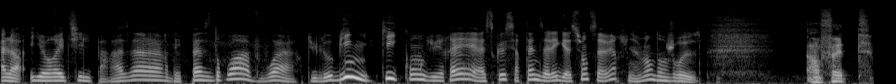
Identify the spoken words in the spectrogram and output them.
Alors, y aurait-il par hasard des passe-droits, voire du lobbying, qui conduirait à ce que certaines allégations s'avèrent finalement dangereuses? En fait,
